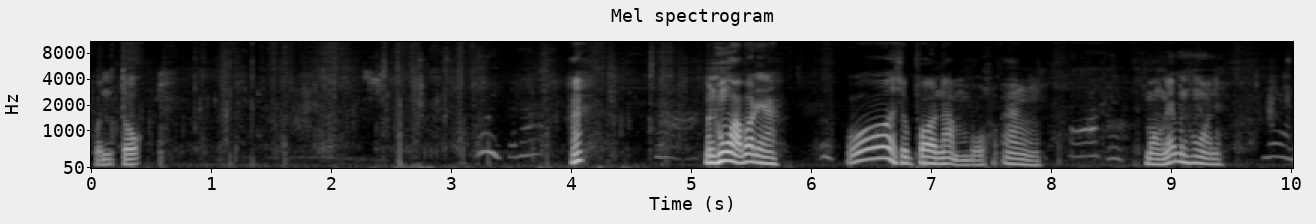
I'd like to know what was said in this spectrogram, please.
ฝนตกอุ้ยก็ได้มันหัวป่ะเนี่ยโอ้ยสุพอน้ำบ่อ่างพอเถอะมองได้มันหัวเนี่ยแม่น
